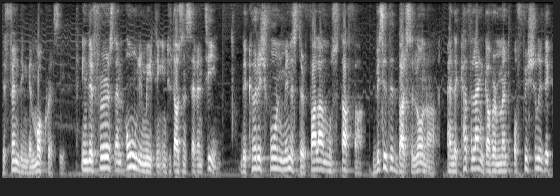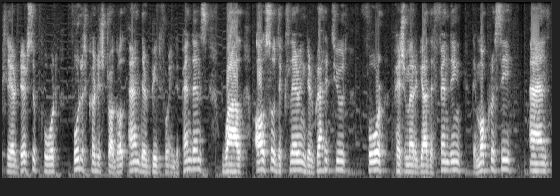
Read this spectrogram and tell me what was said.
defending democracy. In the first and only meeting in 2017, the Kurdish foreign minister Falah Mustafa visited Barcelona and the Catalan government officially declared their support for the Kurdish struggle and their bid for independence, while also declaring their gratitude for Peshmerga defending democracy and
